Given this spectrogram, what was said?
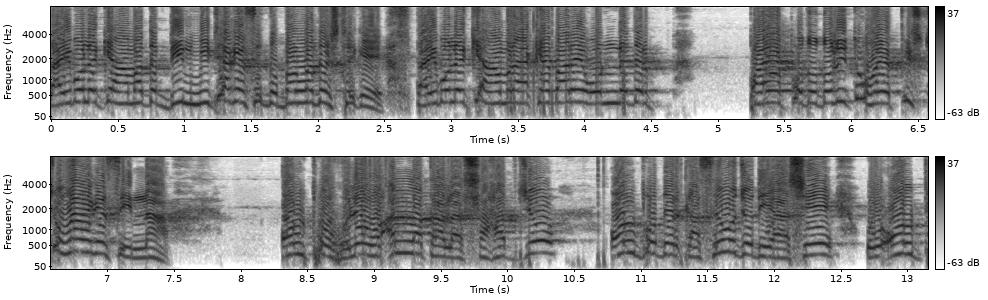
তাই বলে কি আমাদের দিন মিটে গেছে তো বাংলাদেশ থেকে? তাই বলে কি আমরা একেবারে অন্যদের পায়ে পদদলিত হয়ে পৃষ্ঠ হয়ে গেছি? না। অল্প হলেও আল্লাহ তাআলার সাহায্য অল্পদের কাছেও যদি আসে, ওই অল্প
